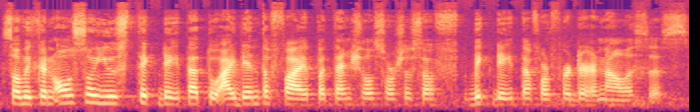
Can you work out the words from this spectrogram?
So we can also use thick data to identify potential sources of big data for further analysis.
